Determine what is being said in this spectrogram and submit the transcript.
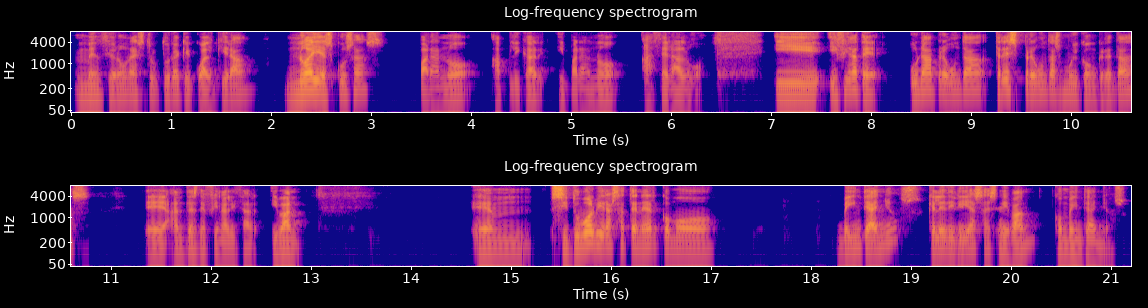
mencionó una estructura que cualquiera, no hay excusas para no aplicar y para no hacer algo. Y, fíjate, una pregunta, tres preguntas muy concretas eh, antes de finalizar. Iván, em, si tú volvieras a tener como 20 años, ¿qué le dirías a ese Iván con 20 años?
